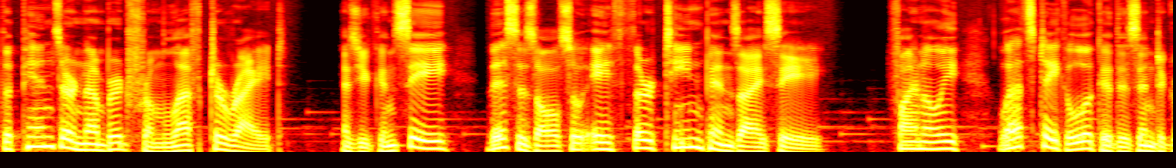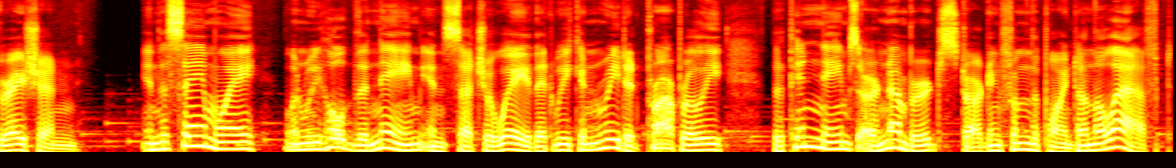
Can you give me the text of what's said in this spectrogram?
The pins are numbered from left to right. As you can see, this is also a 13 pins IC. Finally, let's take a look at this integration. In the same way, when we hold the name in such a way that we can read it properly, the pin names are numbered starting from the point on the left.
